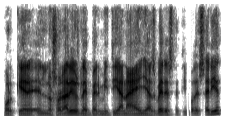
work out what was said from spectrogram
porque los horarios le permitían a ellas ver este tipo de series.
